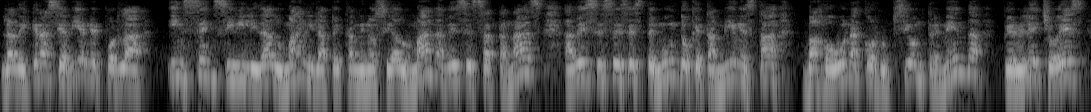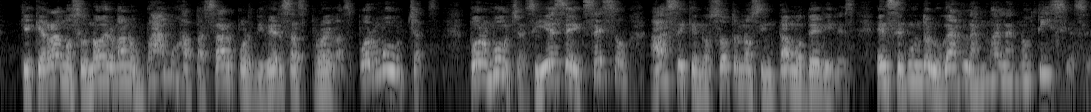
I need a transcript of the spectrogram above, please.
la desgracia viene por la insensibilidad humana y la pecaminosidad humana, a veces Satanás, a veces es este mundo que también está bajo una corrupción tremenda, pero el hecho es que querramos o no, hermano, vamos a pasar por diversas pruebas, por muchas, por muchas, y ese exceso hace que nosotros nos sintamos débiles. En segundo lugar, las malas noticias.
